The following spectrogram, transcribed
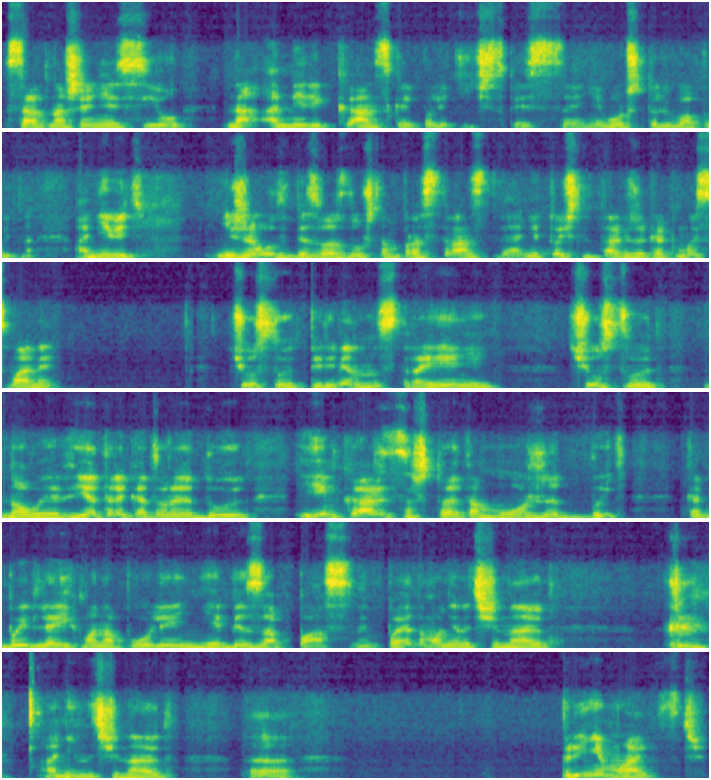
соотношение сил на американской политической сцене. Вот что любопытно. Они ведь не живут в безвоздушном пространстве. Они точно так же, как мы с вами, чувствуют перемену настроений, чувствуют новые ветры, которые дуют. И им кажется, что это может быть как бы для их монополии небезопасным. Поэтому они начинают, они начинают э, принимать,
